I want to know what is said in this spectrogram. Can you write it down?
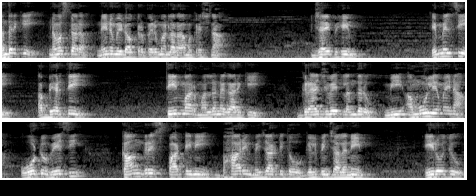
అందరికీ నమస్కారం. నేను మీ డాక్టర్ పెరుమండ్ల రామకృష్ణ. జై భీమ్. ఎమ్మెల్సీ అభ్యర్థి తీన్మార్ మల్లన్న గారికి గ్రాడ్యుయేట్లందరూ మీ అమూల్యమైన ఓటు వేసి కాంగ్రెస్ పార్టీని భారీ మెజార్టీతో గెలిపించాలని ఈరోజు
